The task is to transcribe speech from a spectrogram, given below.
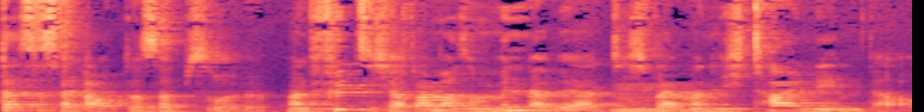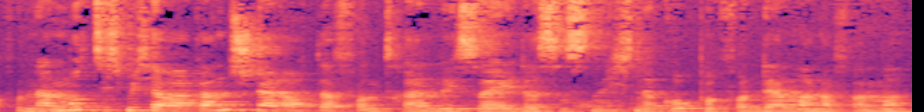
Das ist halt auch das Absurde. Man fühlt sich auf einmal so minderwertig, mhm. weil man nicht teilnehmen darf. Und dann musste ich mich aber ganz schnell auch davon trennen. Ich so, hey, das ist nicht eine Gruppe, von der man auf einmal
